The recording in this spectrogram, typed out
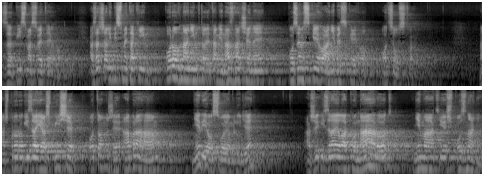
z písma svätého. A začali by sme takým porovnaním, ktoré tam je naznačené, pozemského a nebeského odcovstva. Náš prorok Izaiáš píše o tom, že Abraham nevie o svojom ľude a že Izrael ako národ nemá tiež poznanie.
